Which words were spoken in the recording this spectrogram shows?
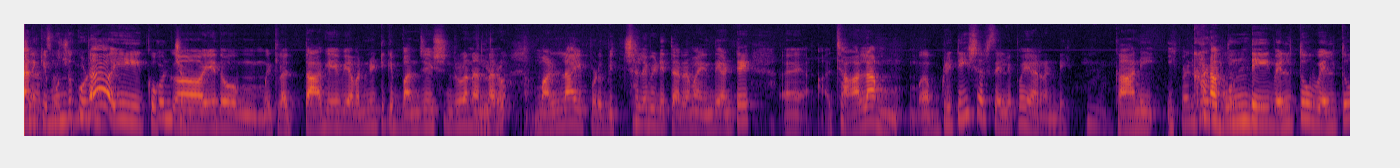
దానికి ముందు. కూడా ఈ ఏదో ఇట్లా తాగేవి అవన్నిటికీ బంద్ చేసిండ్రు అని అన్నారు. మళ్ళా ఇప్పుడు విచ్చలవిడితరం అయింది అంటే చాలా బ్రిటిషర్స్ వెళ్ళిపోయారండి. కానీ ఇక్కడ ఉండి వెళ్తూ వెళ్తూ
